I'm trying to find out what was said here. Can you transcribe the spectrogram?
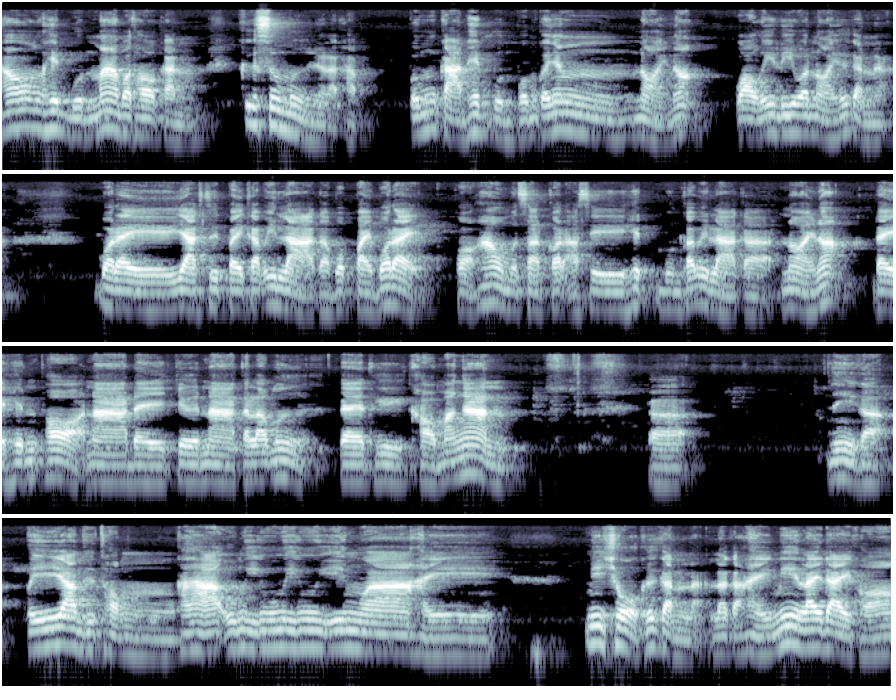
เฮาเฮ็ดบุญมาบ่ทอกัน คือซุมื้อนี่แหละครับผมการเฮ็ดบุญผมก็ยังหน่อยเนาะว้าอีหลีว่าหน้อยคือกันน่ะ บ่ได้อยากสิไปกับอีหลาก็บ่ไปบ่ได้เพราะเฮามื่อศาสตร์ก่อนอาจสิเฮ็ดบุญกับอีหลาก็น้อยเนาะได้เห็นพ่อนาได้เจอนาแต่ละมื้อแต่ที่เข้ามางานก็นี่ก็พยายามสิท่องคาถาอุ้งอิงอุ้งอิงอุ้งอิงว่าให้มีโชคคือกันล่ะ แล้วก็ให้มีรายได้ของ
